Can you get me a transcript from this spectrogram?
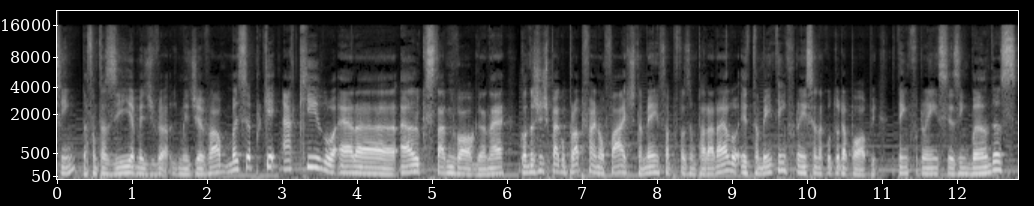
sim da fantasia medieval, medieval, mas é porque aquilo era, era o que estava em voga, né? Quando a gente pega o próprio Final Fight também, só para fazer um paralelo, ele também tem influência na cultura pop. Tem influências em bandas,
